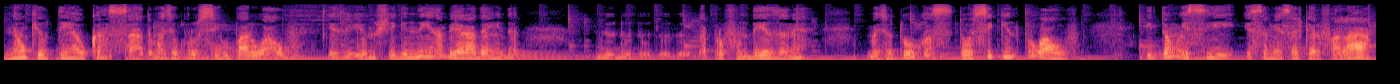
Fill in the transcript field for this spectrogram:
Não que eu tenha alcançado, mas eu prossigo para o alvo. Quer dizer, eu não cheguei nem na beirada ainda do, do, do, da profundeza, né? Mas eu estou seguindo para o alvo. Então, esse, essa mensagem que eu quero falar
